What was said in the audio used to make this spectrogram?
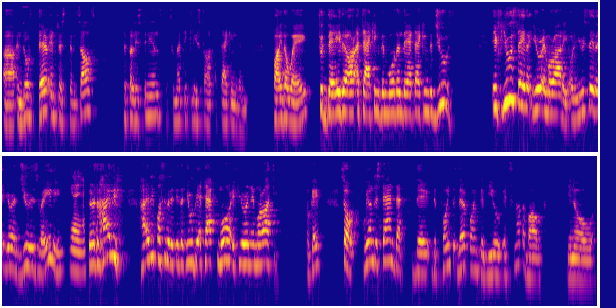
uh, endorse their interests themselves, the Palestinians automatically start attacking them. By the way, today they are attacking them more than they're attacking the Jews. If you say that you're Emirati or you say that you're a Jew Israeli, yeah, yeah. there's a highly, highly possibility that you will be attacked more if you're an Emirati. Okay. So we understand that the the point their point of view it's not about you know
